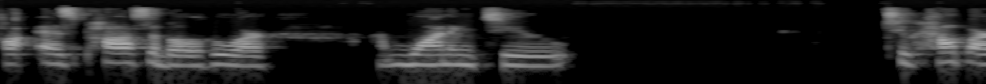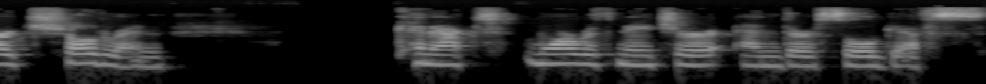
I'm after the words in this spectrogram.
po- as possible who are um, wanting to to help our children connect more with nature and their soul gifts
